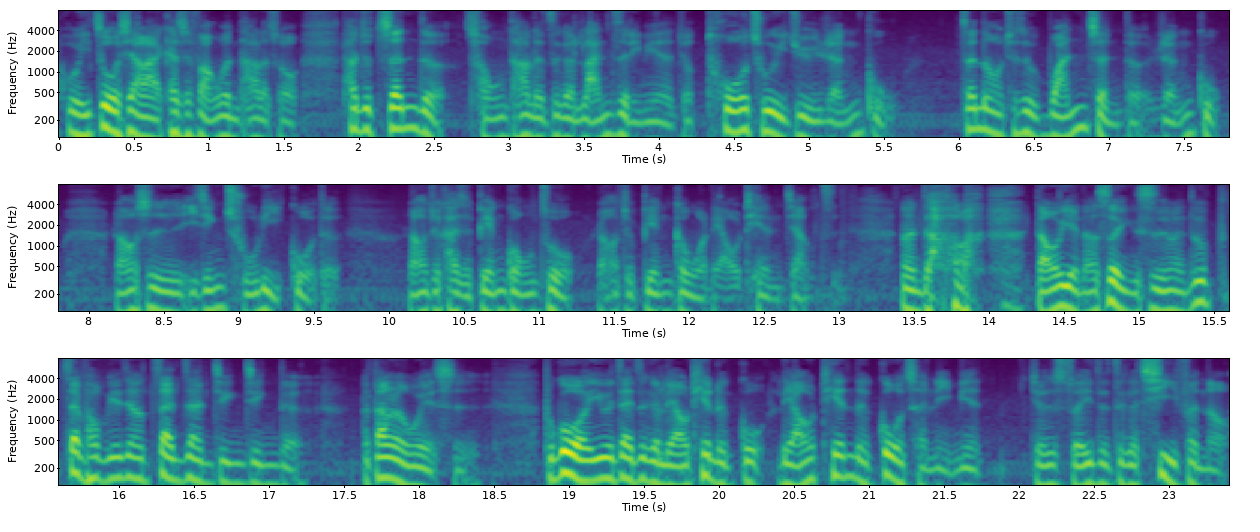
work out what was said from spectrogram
我一坐下来开始访问他的时候，他就真的从他的这个篮子里面就拖出一具人骨，真的就是完整的人骨，然后是已经处理过的。然后就开始边工作，然后就边跟我聊天这样子。那你知道 导演啊、摄影师们都在旁边这样战战兢兢的。当然我也是。不过因为在这个聊天的过聊天的过程里面，就是随着这个气氛哦，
